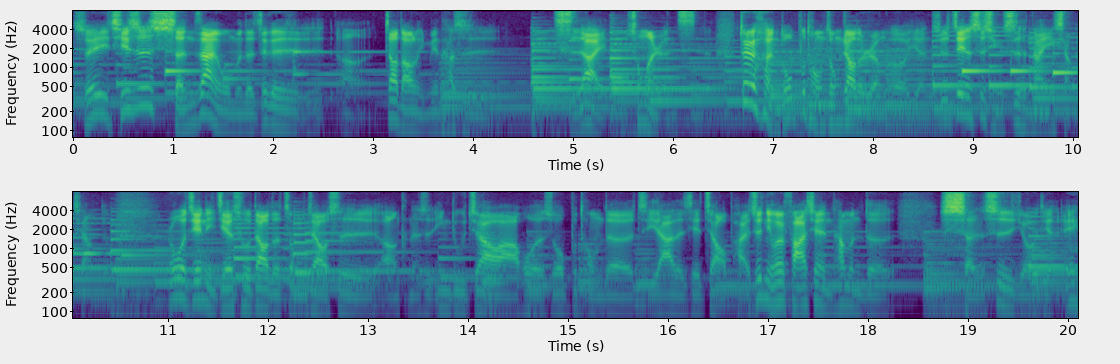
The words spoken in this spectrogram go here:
所以其实神在我们的这个呃教导里面，他是。慈爱的，充满仁慈的。对于很多不同宗教的人而言，其实这件事情是很难以想象的。如果今天你接触到的宗教是，呃，可能是印度教啊，或者说不同的其他的一些教派，其实你会发现他们的神是有一点，哎，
